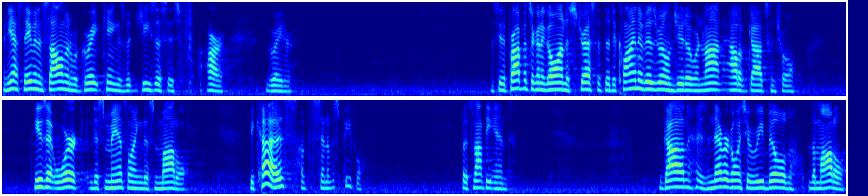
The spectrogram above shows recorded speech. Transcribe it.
And yes, David and Solomon were great kings, but Jesus is far greater. See, the prophets are going to go on to stress that the decline of Israel and Judah were not out of God's control. He is at work dismantling this model because of the sin of his people. But it's not the end. God is never going to rebuild the model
